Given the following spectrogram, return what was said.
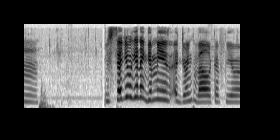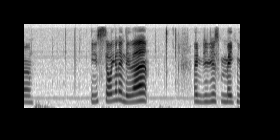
Mm. You said you were gonna give me a drink of elk if you were. Are you still gonna do that? Or did you just make me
